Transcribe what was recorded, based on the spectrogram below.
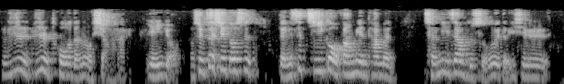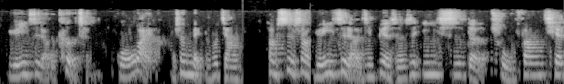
日日托的那种小孩也有，所以这些都是等于是机构方面他们成立这样子所谓的一些原因治疗的课程。国外啊，好像美国讲，他们事实上园艺治疗已经变成是医师的处方签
